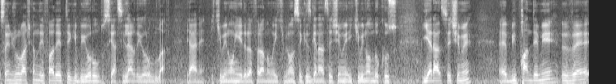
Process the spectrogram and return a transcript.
Sayın Cumhurbaşkanı da ifade ettiği gibi yoruldu. Siyasiler de yoruldular. Yani 2017 referandumu, 2018 genel seçimi, 2019 yerel seçimi, e, bir pandemi ve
